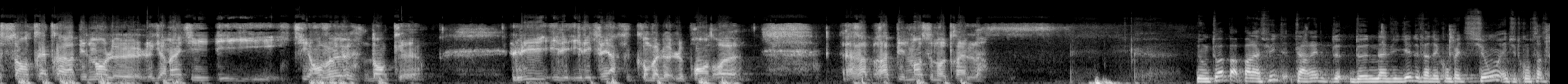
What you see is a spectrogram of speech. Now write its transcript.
sent très très rapidement le, le gamin qui, qui, en veut. Donc euh, lui, il, il, est clair qu'on va le, le prendre rapidement sur notre aile. Donc toi, par, la suite, tu arrêtes de, naviguer, de faire des compétitions et tu te concentres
